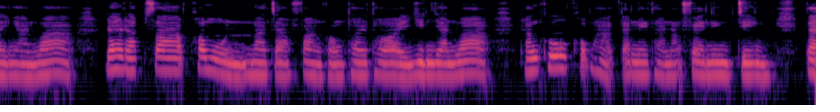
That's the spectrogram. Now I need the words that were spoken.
รายงานว่า ได้รับทราบข้อมูลมาจากฝั่งของทอยทอยยืนยันว่า ทั้งคู่คบหากันในฐานะแฟนจริง ๆ แต่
